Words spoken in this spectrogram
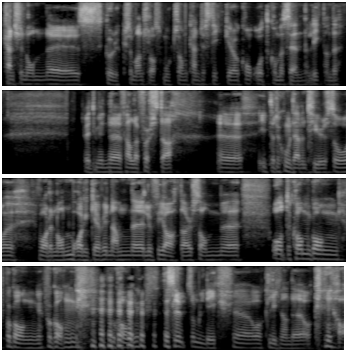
kanske någon eh, skurk som man slåss mot som kanske sticker och återkommer sen liknande. Jag vet min eh, allra första eh, introduktionsäventyr så var det någon magiker vid namn eh, Lufiatar som eh, återkom gång på gång på gång på gång till slut som lik eh, och liknande och ja.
